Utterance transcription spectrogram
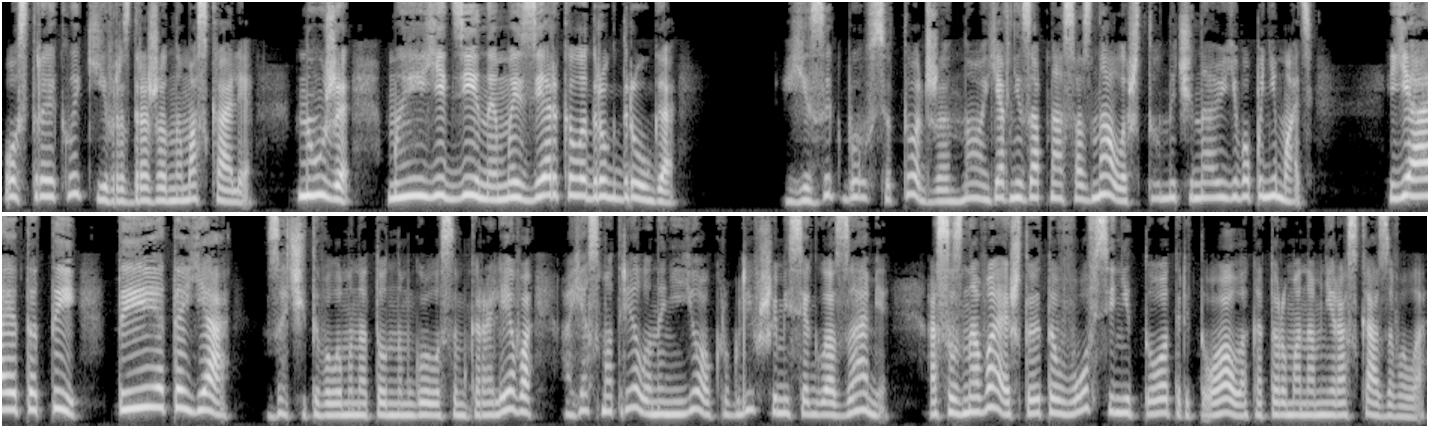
острые клыки в раздраженном оскале. «Ну же, мы едины, мы зеркало друг друга!» Язык был все тот же, но я внезапно осознала, что начинаю его понимать. «Я — это ты, ты — это я!» — зачитывала монотонным голосом королева, а я смотрела на нее округлившимися глазами, осознавая, что это вовсе не тот ритуал, о котором она мне рассказывала.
